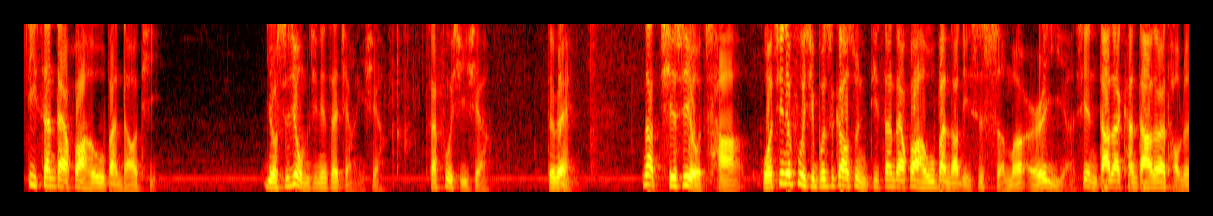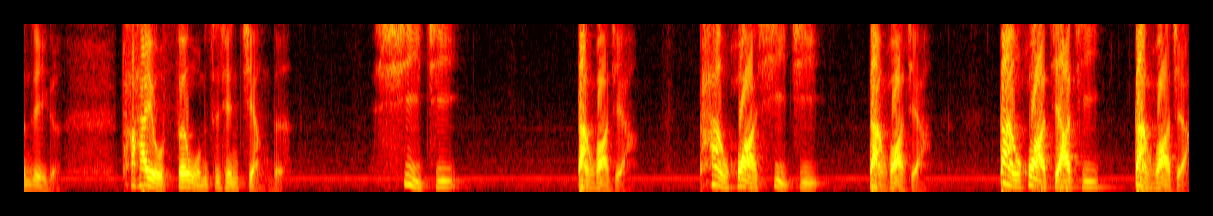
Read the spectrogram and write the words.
第三代化合物半导体，有时间我们今天再讲一下，再复习一下，对不对？那其实有差。我今天复习不是告诉你第三代化合物半导体是什么而已啊。现在大家看，大家都在讨论这个，它还有分我们之前讲的细基氮化镓、碳化细基氮化镓、氮化镓基氮化镓，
